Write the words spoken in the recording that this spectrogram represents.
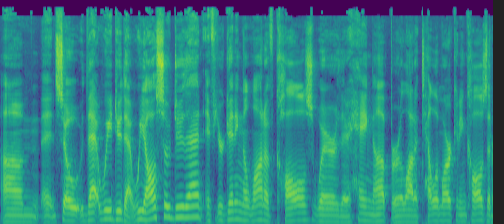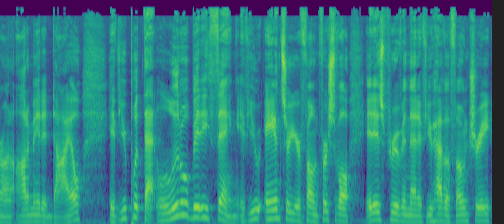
Um, and so that we do that. We also do that if you're getting a lot of calls where they hang up or a lot of telemarketing calls that are on automated dial. If you put that little bitty thing, if you answer your phone, first of all, it is proven that if you have a phone tree,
